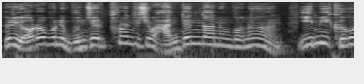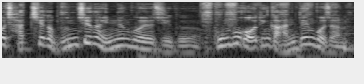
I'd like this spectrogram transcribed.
그리고 여러분이 문제를 풀었는데 지금 안 된다는 거는 이미 그거 자체가 문제가 있는 거예요, 지금. 공부가 어딘가 안 된 거잖아.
